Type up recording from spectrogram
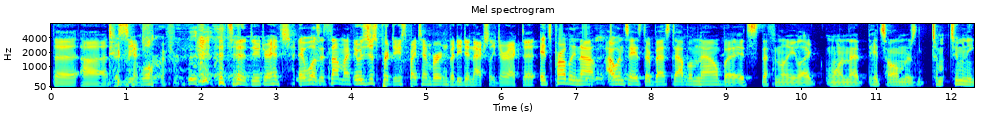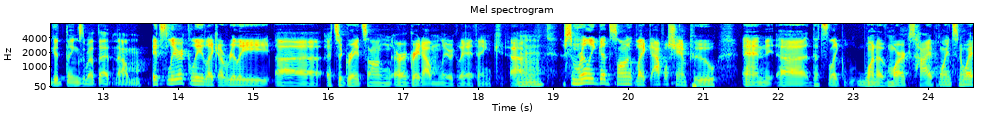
the uh, the Dude sequel to Dude Ranch? It was. It's not my. It was just produced by Tim Burton, but he didn't actually direct it. it's probably not. I wouldn't say it's their best album now, but it's definitely like one that hits home. There's too, too many good things about that album. It's lyrically like a really, uh, it's a great song or a great album lyrically. I think um, there's some really good songs like Apple Shampoo, and uh, that's like one of Mark's high points in a way.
